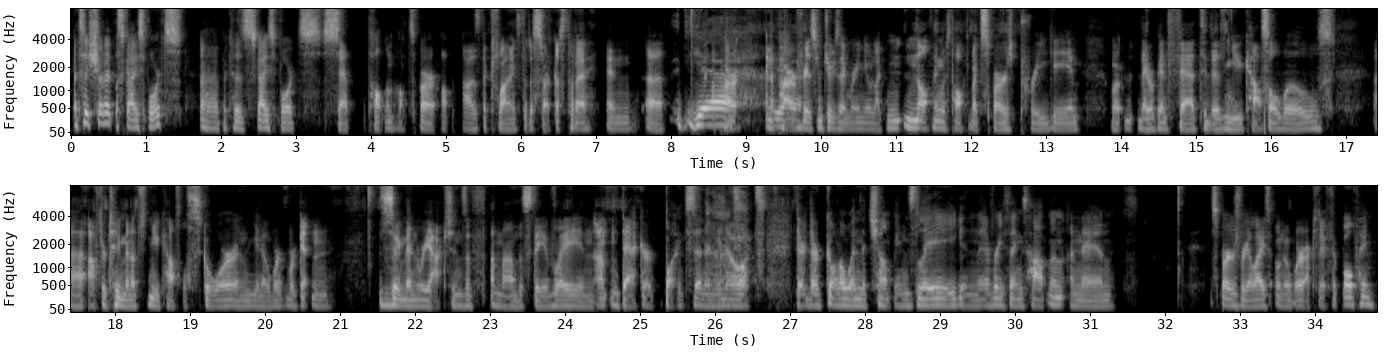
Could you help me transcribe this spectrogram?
I'd say shout out to Sky Sports uh, because Sky Sports set Tottenham Hotspur up as the clowns to the circus today in uh, yeah, par- in a yeah. paraphrase from Jose Mourinho, like n- nothing was talked about Spurs pre-game. Where they were being fed to the Newcastle Wolves. Uh, after two minutes, Newcastle score, and you know we're we're getting zoom in reactions of Amanda Staveley and Anton Decker bouncing, and you know it's they're they're gonna win the Champions League, and everything's happening, and then Spurs realise, oh no, we're actually a football team.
